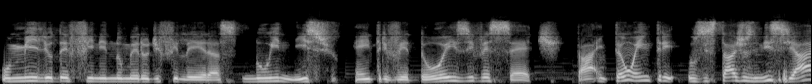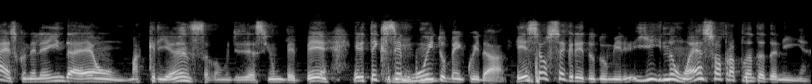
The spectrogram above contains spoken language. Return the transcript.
o milho define número de fileiras no início, entre V2 e V7 Tá? Então, entre os estágios iniciais, quando ele ainda é um, uma criança, vamos dizer assim, um bebê, ele tem que ser uhum. muito bem cuidado. Esse é o segredo do milho. E não é só para planta daninha,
